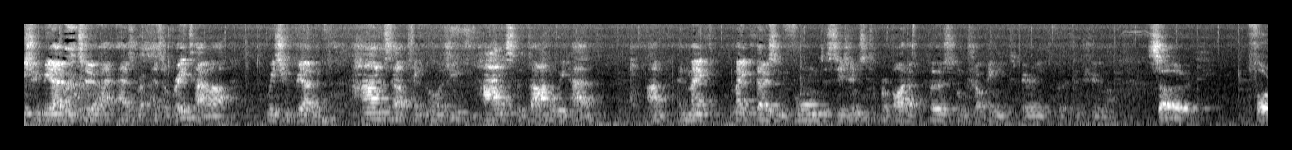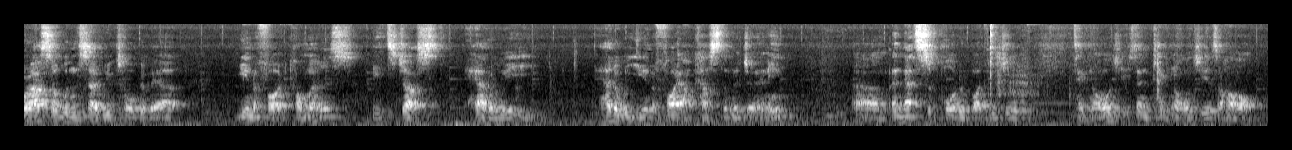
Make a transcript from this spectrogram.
should be able to, as, as a retailer, we should be able to harness our technology, harness the data we have, um, and make, make those informed decisions to provide a personal shopping experience for the consumer. So for us, I wouldn't say we talk about unified commerce. It's just how do we how do we unify our customer journey, um, and that's supported by digital technologies and technology as a whole.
